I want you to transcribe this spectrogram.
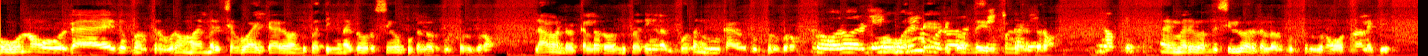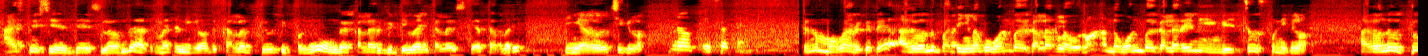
ஒவ்வொன்றும் ஒவ்வொரு க இது கொடுத்துருக்குறோம். அது மாதிரி செவ்வாய்க்காக வந்து பார்த்தீங்கன்னாக்கா ஒரு சிவப்பு கலர் கொடுத்துருக்குறோம். லாவெண்டர் கலர் வந்து பார்த்தீங்கன்னா புதனுக்காக கொடுத்துருக்குறோம். ஒவ்வொரு டேட்டுக்கு வந்து இது ஓகே அது மாதிரி வந்து சில்வர் கலர் கொடுத்துருக்குறோம் ஒரு நாளைக்கு. ஆஸ்பீசியஸ் டேஸில் வந்து அது மாதிரி நீங்கள் வந்து கலர் பியூரிஃபை பண்ணி உங்கள் கலருக்கு டிவைன் கலர்ஸ்க்கு ஏற்ற மாதிரி நீங்கள் அதை வச்சுக்கலாம். ஓகே சார் தேங்க்யூ இன்னும் முகம் இருக்குது. அது வந்து பார்த்தீங்கன்னாக்கா ஒன்பது கலரில் வரும். அந்த ஒன்பது கலரையும் நீங்கள் சூஸ் பண்ணிக்கலாம். அது வந்து டூ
